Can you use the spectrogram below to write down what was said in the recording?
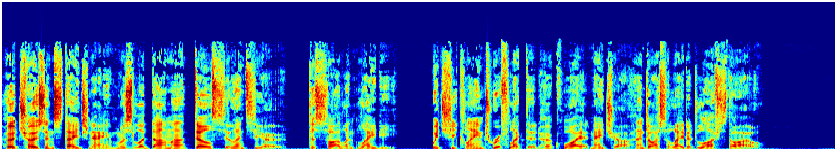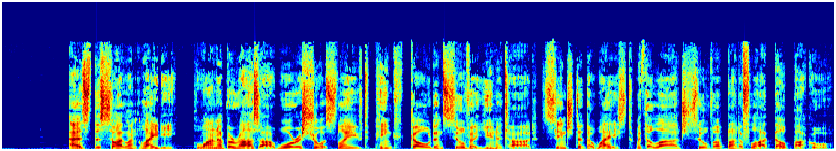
Her chosen stage name was La Dama del Silencio, the Silent Lady, which she claimed reflected her quiet nature and isolated lifestyle. As the Silent Lady, Juana Barraza wore a short sleeved pink, gold, and silver unitard cinched at the waist with a large silver butterfly belt buckle.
